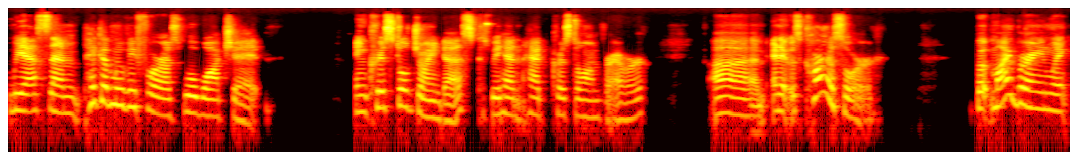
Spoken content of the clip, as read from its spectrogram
we asked them, pick a movie for us, we'll watch it. And Crystal joined us because we hadn't had Crystal on forever. Um, and it was Carnosaur. But my brain went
